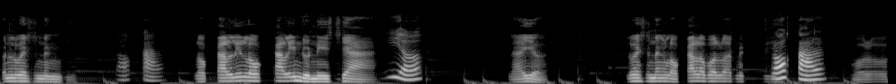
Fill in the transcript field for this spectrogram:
Kan lu seneng di lokal. Lokal lokal Indonesia. Iya. Lah ya lu seneng lokal apa luar negeri? Lokal. Oh, lo.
